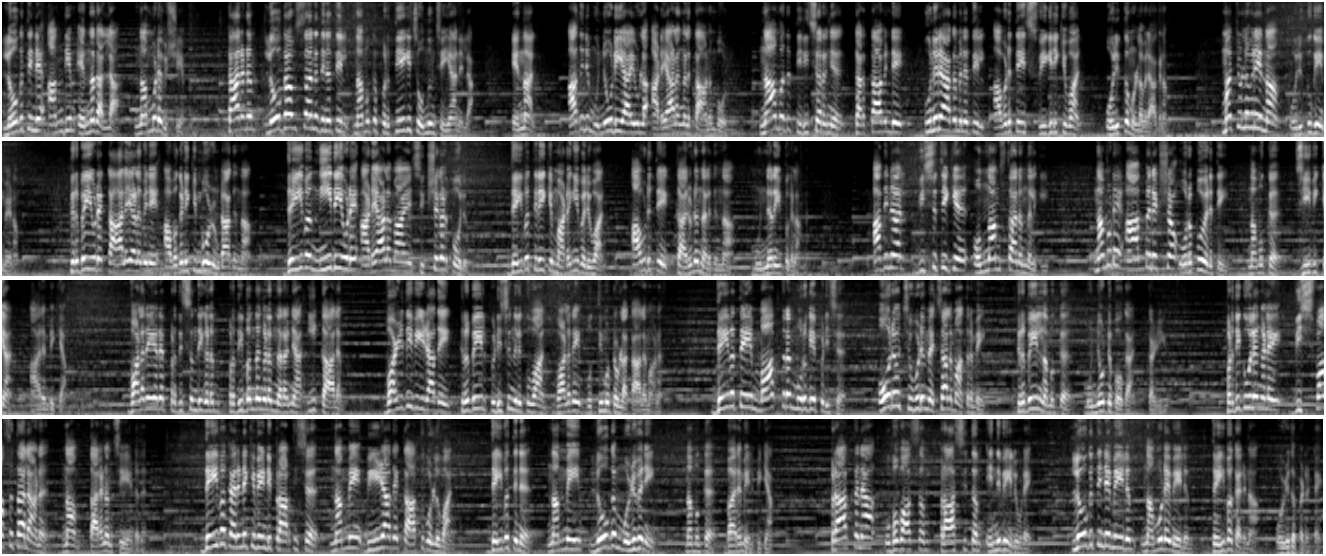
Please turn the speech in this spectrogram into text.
ലോകത്തിന്റെ അന്ത്യം എന്നതല്ല നമ്മുടെ വിഷയം. കാരണം ലോകാവസാന ദിനത്തിൽ നമുക്ക് പ്രത്യേകിച്ച് ഒന്നും ചെയ്യാനില്ല. എന്നാൽ അതിന് മുന്നോടിയായുള്ള അടയാളങ്ങൾ കാണുമ്പോൾ നാം അത് തിരിച്ചറിഞ്ഞ് കർത്താവിന്റെ പുനരാഗമനത്തിൽ അവിടുത്തെ സ്വീകരിക്കുവാൻ ഒരുക്കമുള്ളവരാകണം. മറ്റുള്ളവരെ നാം ഒരുക്കുകയും വേണം. കൃപയുടെ കാലയളവിനെ അവഗണിക്കുമ്പോഴുണ്ടാകുന്ന ദൈവനീതിയുടെ അടയാളമായ ശിക്ഷകൾ പോലും ദൈവത്തിലേക്ക് മടങ്ങി വരുവാൻ അവിടുത്തെ കരുണ നൽകുന്ന മുന്നറിയിപ്പുകളാണ്. അതിനാൽ വിശുദ്ധിക്ക് ഒന്നാം സ്ഥാനം നൽകി നമ്മുടെ ആത്മരക്ഷ ഉറപ്പുവരുത്തി നമുക്ക് ജീവിക്കാൻ ആരംഭിക്കാം. വളരെയേറെ പ്രതിസന്ധികളും പ്രതിബന്ധങ്ങളും നിറഞ്ഞ ഈ കാലം വഴുതി വീഴാതെ കൃപയിൽ പിടിച്ചു നിൽക്കുവാൻ വളരെ ബുദ്ധിമുട്ടുള്ള കാലമാണ്. ദൈവത്തെ മാത്രം മുറുകെ പിടിച്ച് ഓരോ ചുവടും വെച്ചാൽ മാത്രമേ കൃപയിൽ നമുക്ക് മുന്നോട്ട് പോകാൻ കഴിയൂ. പ്രതികൂലങ്ങളെ വിശ്വാസത്താലാണ് നാം തരണം ചെയ്യേണ്ടത്. ദൈവകരുണയ്ക്ക് വേണ്ടി പ്രാർത്ഥിച്ച് നമ്മെ വീഴാതെ കാത്തുകൊള്ളുവാൻ ദൈവത്തിന് നമ്മെയും ലോകം മുഴുവനെയും നമുക്ക് ഭരമേൽപ്പിക്കാം പ്രാർത്ഥന ഉപവാസം പ്രാശിത്വം എന്നിവയിലൂടെ ലോകത്തിന്റെ മേലും നമ്മുടെ മേലും ദൈവകരുണ ഒഴുകപ്പെടട്ടെ.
